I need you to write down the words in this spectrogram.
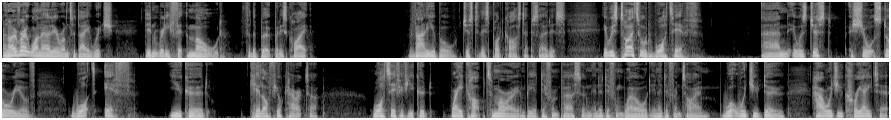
And I wrote one earlier on today, which didn't really fit the mold for the book, but it's quite valuable just to this podcast episode. It's it was titled What If? And it was just a short story of what if you could kill off your character? What if if you could wake up tomorrow and be a different person in a different world in a different time? What would you do? How would you create it?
